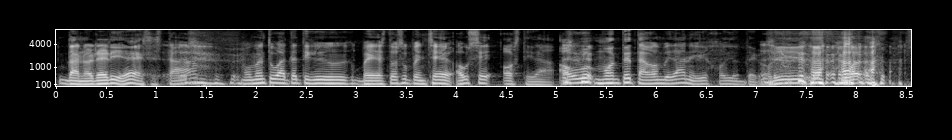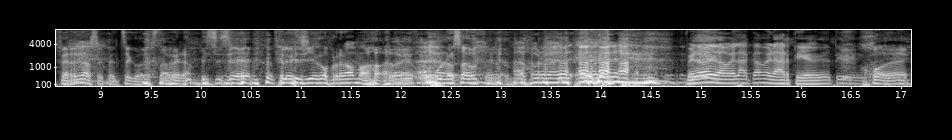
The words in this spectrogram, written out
Da noreri ez, ez da? Momentu batetik be ez dozu pentxe, hau ze hosti da. Hau monteta egon bidan, niri jodinteko. hori igual, Ferrera se pentseko, ez da bera, bizize telebizioko programa, uno zauten. Apur bat, egoten- Pero bai kamera arti, eh? beti. Jode,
